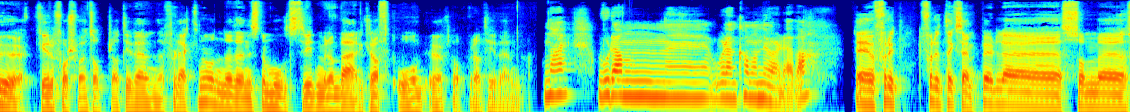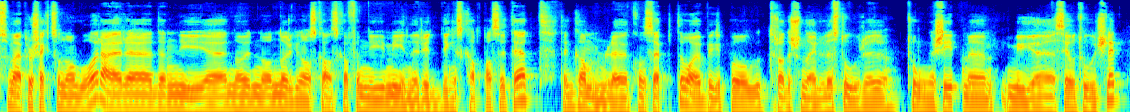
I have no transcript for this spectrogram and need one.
øker Forsvarets operative evne. For det er ikke noe, nødvendigvis noe motstrid mellom bærekraft og økt operativ evne. Nei, hvordan, hvordan kan man gjøre det da? Eh, for et, for et, eksempel eh, som, eh, som, er et prosjekt som nå går, er den nye, når, når Norge nå skal anskaffe ny mineryddingskapasitet. Det gamle konseptet var jo bygget på tradisjonelle, store, tunge skip med mye CO2-utslipp.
